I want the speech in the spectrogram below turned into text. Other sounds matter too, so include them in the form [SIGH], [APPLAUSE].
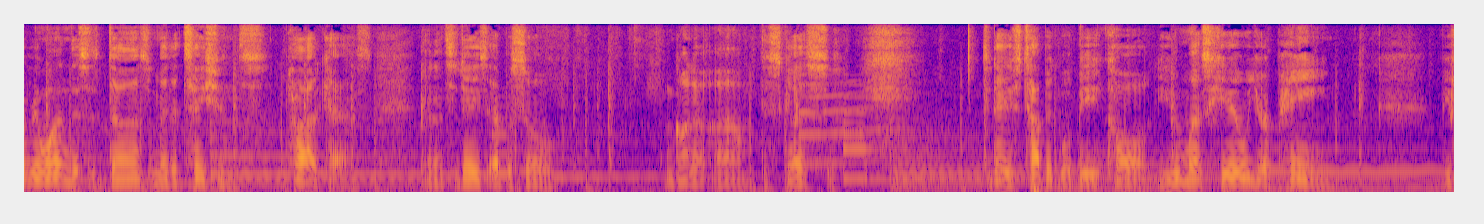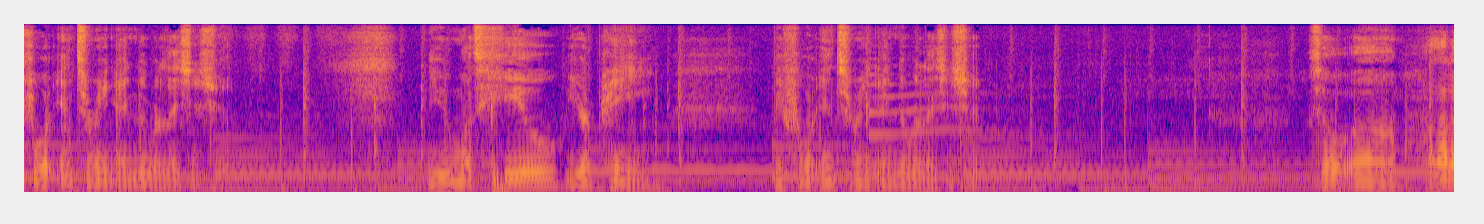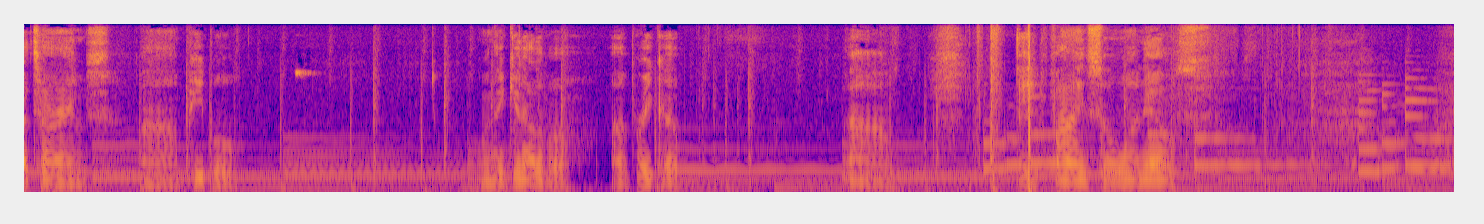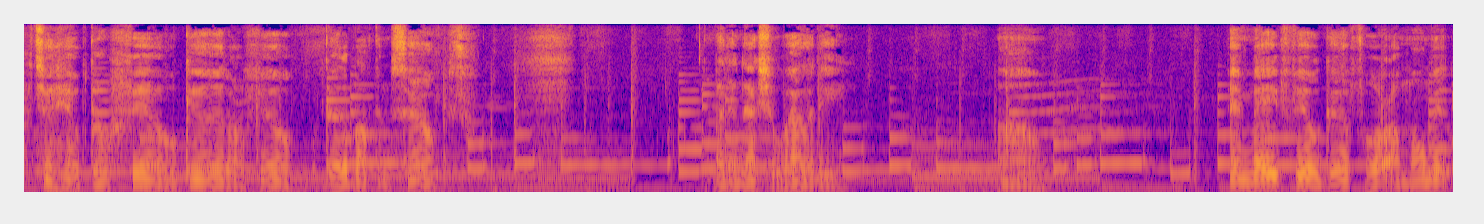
everyone. This is Don's Meditations podcast, and in today's episode, I'm gonna um, discuss. Today's topic will be called "You Must Heal Your Pain Before Entering a New Relationship." You must heal your pain before entering a new relationship. So, um, a lot of times, uh, people, when they get out of a, a breakup, um, they find someone else to help them feel good or feel good about themselves. But in actuality, um, it may feel good for a moment,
